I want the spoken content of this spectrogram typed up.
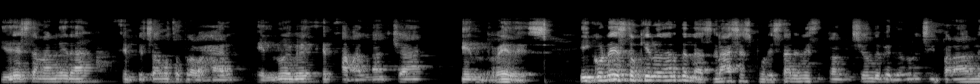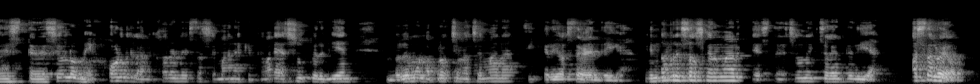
y de esta manera empezamos a trabajar el 9 en avalancha en redes. Y con esto quiero darte las gracias por estar en esta transmisión de Vendedores Imparables. Te deseo lo mejor de la mejor en esta semana, que te vaya súper bien. Nos vemos la próxima semana y que Dios te bendiga. Mi nombre es Oscar Márquez. Te deseo un excelente día. Hasta luego.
